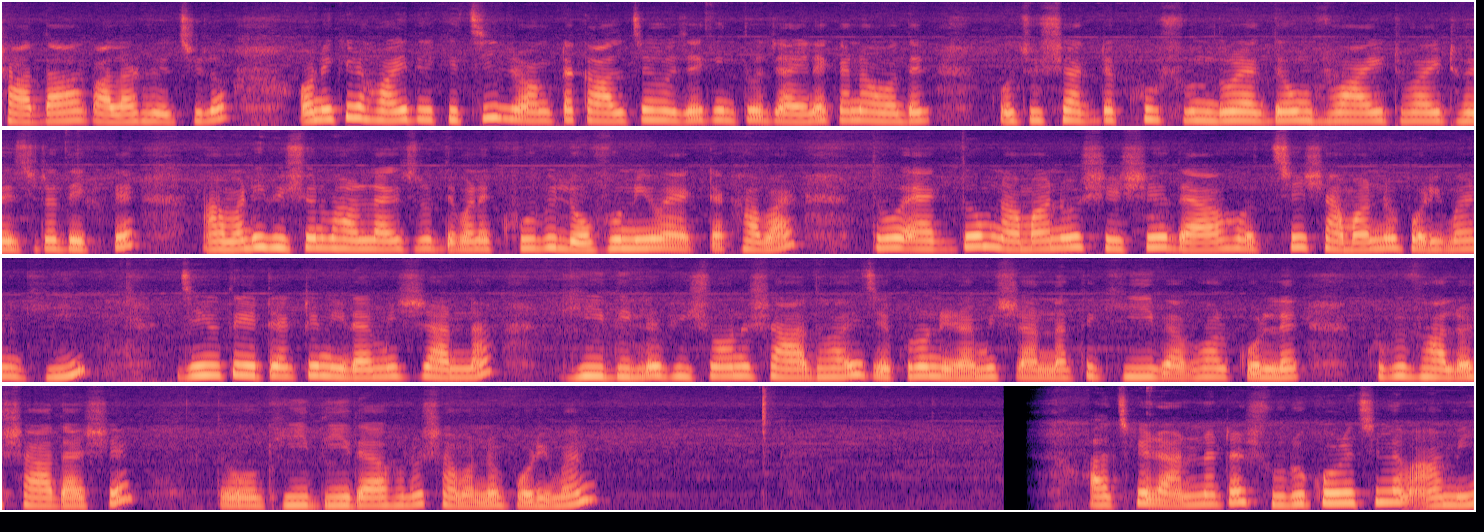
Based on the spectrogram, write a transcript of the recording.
সাদা কালার হয়েছিল। অনেকের হয় দেখেছি রঙটা কালচে হয়ে যায়, কিন্তু জানি না কেন আমাদের কচুর শাকটা খুব সুন্দর, একদম হোয়াইট হোয়াইট হয়েছিল দেখতে। আমারই ভীষণ ভালো লাগছিল মানে খুবই লোভনীয় একটা খাবার। তো একদম নামানোর শেষে দেওয়া হচ্ছে সামান্য পরিমাণ ঘি। যেহেতু এটা একটা নিরামিষ রান্না, ঘি দিলে ভীষণ স্বাদ হয়। যে কোনো নিরামিষ রান্নাতে ঘি ব্যবহার করলে খুবই ভালো স্বাদ আসে। তো ঘি দিয়ে দেওয়া হলো সামান্য পরিমাণ। আজকে রান্নাটা শুরু করেছিলাম আমি,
